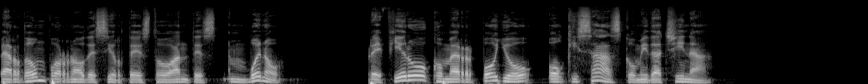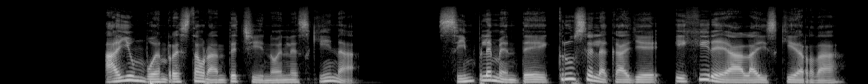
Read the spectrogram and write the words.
Perdón por no decirte esto antes. Bueno, Prefiero comer pollo o quizás comida china. Hay un buen restaurante chino en la esquina. Simplemente cruce la calle y gire a la izquierda.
